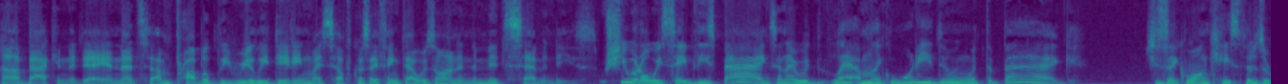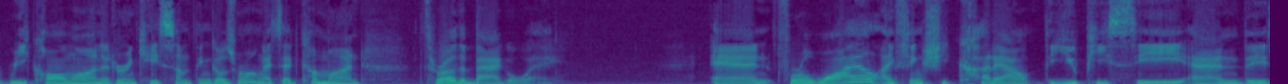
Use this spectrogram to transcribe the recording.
uh, back in the day. And that's I'm probably really dating myself because I think that was on in the mid '70s. She would always save these bags, and I would laugh. I'm like, "What are you doing with the bag?" She's like, "Well, in case there's a recall on it, or in case something goes wrong." I said, "Come on, throw the bag away." And for a while, I think she cut out the UPC and the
